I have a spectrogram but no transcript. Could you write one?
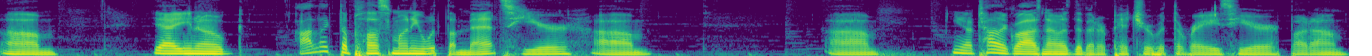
Um, yeah, you know, I like the plus money with the Mets here. Um, um, you know, Tyler Glasnow is the better pitcher with the Rays here, but um,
